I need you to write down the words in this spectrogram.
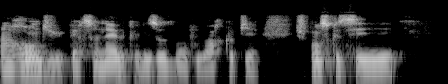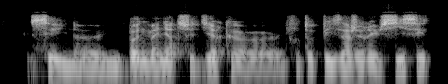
un rendu personnel que les autres vont vouloir copier. Je pense que c'est c'est une, une, bonne manière de se dire qu'une photo de paysage est réussie, c'est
